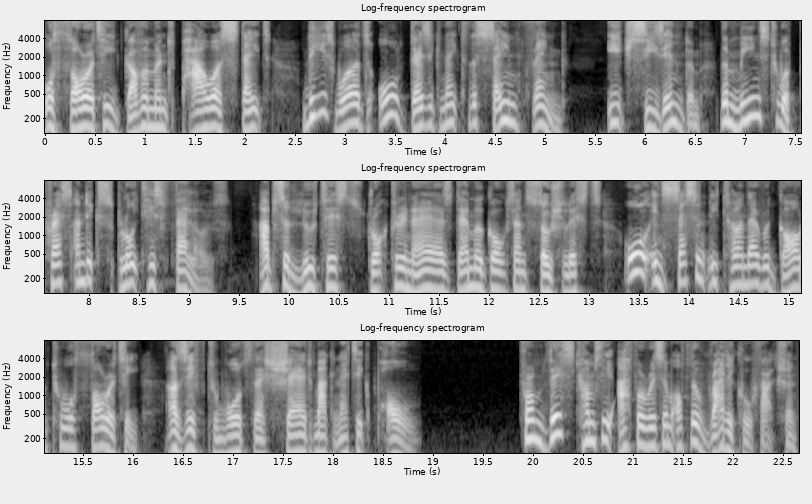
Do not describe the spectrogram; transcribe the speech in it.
Authority, government, power, state, these words all designate the same thing. Each sees in them the means to oppress and exploit his fellows. Absolutists, doctrinaires, demagogues, and socialists all incessantly turn their regard to authority as if towards their shared magnetic pole. From this comes the aphorism of the radical faction,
